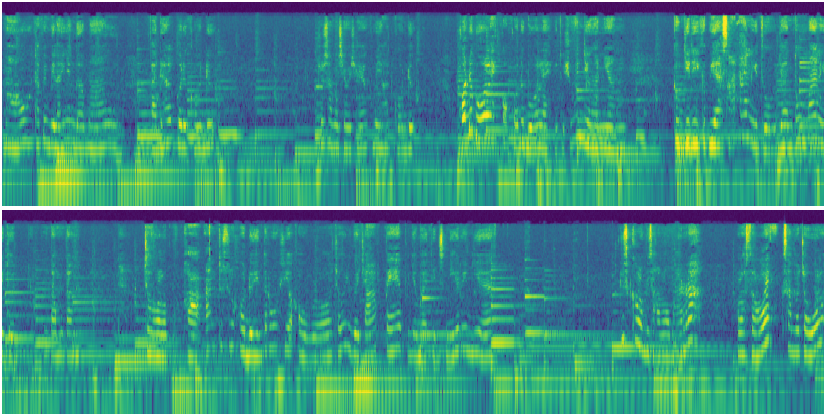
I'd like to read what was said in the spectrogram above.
mau tapi bilangnya nggak mau. Padahal kode-kode terus sama cewek-cewek kebanyakan kode. Kode boleh kok kode boleh gitu. Cuman jangan yang jadi kebiasaan gitu. Jangan tuman gitu mentang-mentang cowok lo pekaan terus lo kodein terus ya allah cowok juga capek punya batin sendiri dia. Terus kalau misalkan lo marah lo selek sama cowok lo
